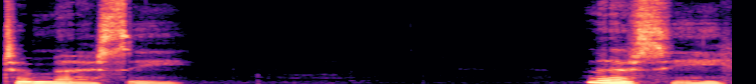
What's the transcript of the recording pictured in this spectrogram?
to Mercy. Mercy,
